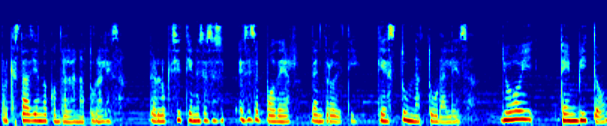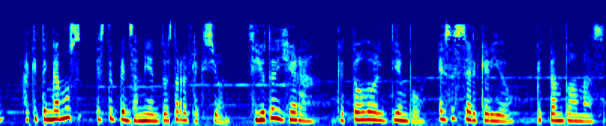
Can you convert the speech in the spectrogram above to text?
porque estás yendo contra la naturaleza. Pero lo que sí tienes es ese, es ese poder dentro de ti, que es tu naturaleza. Yo hoy te invito a que tengamos este pensamiento, esta reflexión. Si yo te dijera que todo el tiempo ese ser querido que tanto amas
